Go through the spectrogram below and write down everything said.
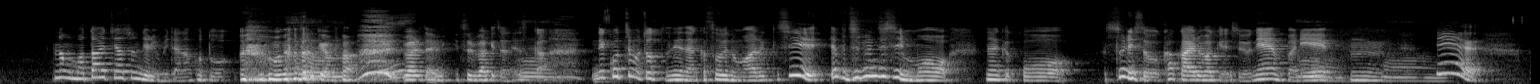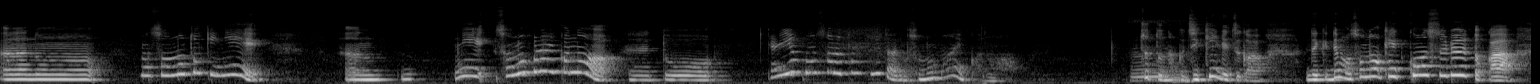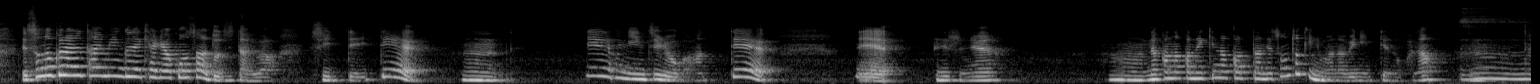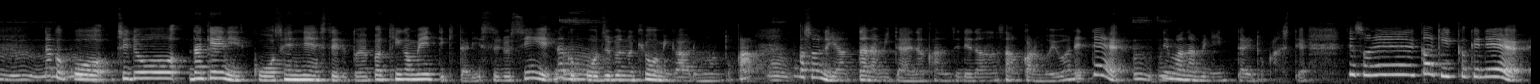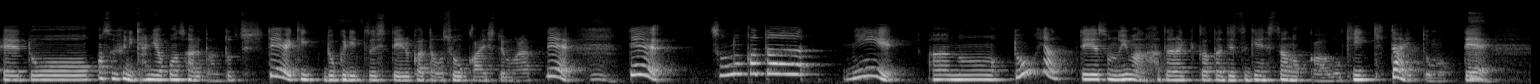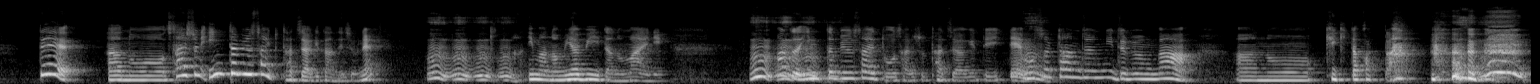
なんかまたあいつ休んでるよみたいなことをなんとなくやっぱ言われたりするわけじゃないですか。でこっちもちょっとねなんかそういうのもあるしやっぱ自分自身もなんかこうストレスを抱えるわけですよねやっぱり。うん、であのその時にあのにそのぐらいかなえっ、ー、とキャリアコンサルタント自体でもその前かな、ちょっとなんか時系列がだけでもその結婚するとかそのくらいのタイミングでキャリアコンサルト自体は知っていてうん。で不妊治療があってでですね。うん、なかなかできなかったんでその時に学びに行ってるのかな。うん、なんかこう治療だけにこう専念してるとやっぱ気がめいってきたりするしなんかこう自分の興味があるものとか,、なんかそういうのやったらみたいな感じで旦那さんからも言われて、で学びに行ったりとかして。でそれがきっかけで、えーとまあ、そういうふうにキャリアコンサルタントとして独立している方を紹介してもらって、でその方にあのどうやってその今の働き方実現したのかを聞きたいと思って、うん、であの最初にインタビューサイト立ち上げたんですよね。うんうんうんうん、今のミヤビータの前に。まずはインタビューサイトを最初立ち上げていて、うん、まあ、それ単純に自分があの聞きたかった。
